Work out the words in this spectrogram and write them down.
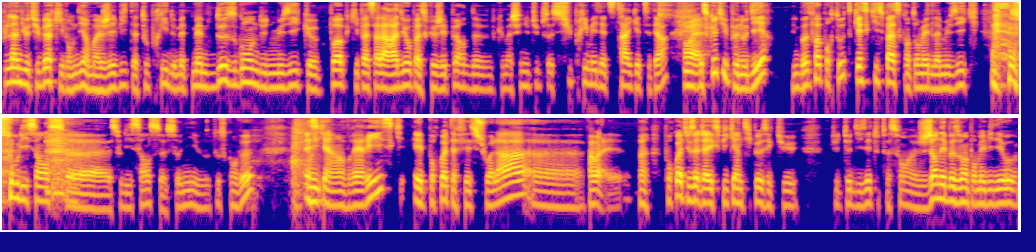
plein de youtubeurs qui vont me dire, moi j'évite à tout prix de mettre même deux secondes d'une musique euh, pop qui passe à la radio parce que j'ai peur de, que ma chaîne YouTube soit supprimée d'être strike, etc. Ouais. Est-ce que tu peux nous dire une bonne fois pour toutes, qu'est-ce qui se passe quand on met de la musique sous licence, euh, sous licence Sony ou tout ce qu'on veut? Est-ce oui. qu'il y a un vrai risque? Et pourquoi tu as fait ce choix-là? Euh, Enfin voilà, enfin, pourquoi tu nous as déjà expliqué un petit peu, c'est que tu, tu te disais de toute façon, euh, j'en ai besoin pour mes vidéos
